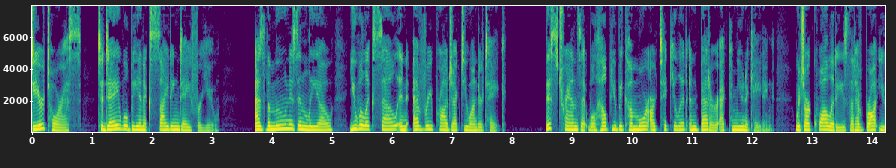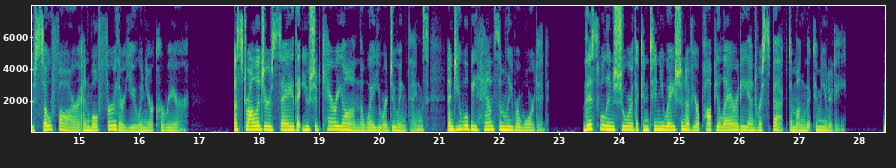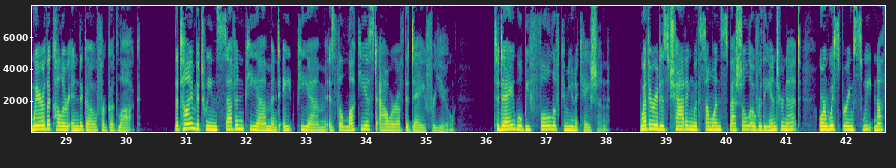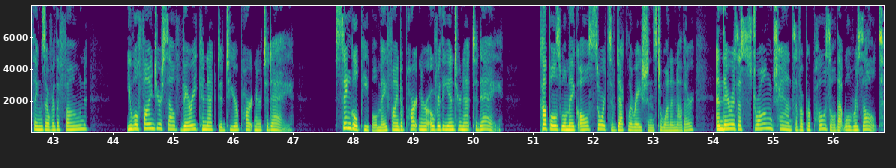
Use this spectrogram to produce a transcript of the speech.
Dear Taurus, today will be an exciting day for you. As the moon is in Leo, you will excel in every project you undertake. This transit will help you become more articulate and better at communicating, which are qualities that have brought you so far and will further you in your career. Astrologers say that you should carry on the way you are doing things, and you will be handsomely rewarded. This will ensure the continuation of your popularity and respect among the community. Wear the color indigo for good luck. The time between 7 p.m. and 8 p.m. is the luckiest hour of the day for you. Today will be full of communication. Whether it is chatting with someone special over the internet or whispering sweet nothings over the phone, you will find yourself very connected to your partner today. Single people may find a partner over the internet today. Couples will make all sorts of declarations to one another, and there is a strong chance of a proposal that will result.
